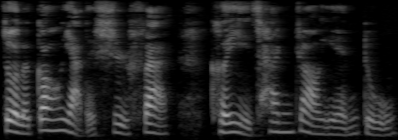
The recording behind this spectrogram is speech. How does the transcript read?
做了高雅的示范。可以参照研读。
